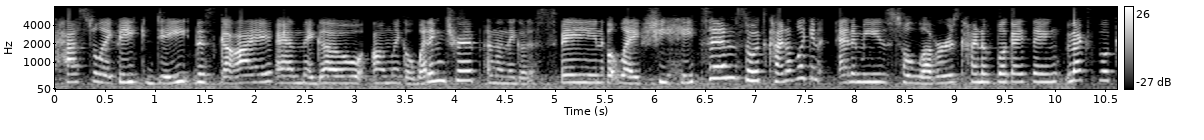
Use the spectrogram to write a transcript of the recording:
has to like fake date this guy and they go on like a wedding trip and then they go to Spain. But like she hates him. So it's kind of like an enemies to lovers kind of book, I think. The next book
